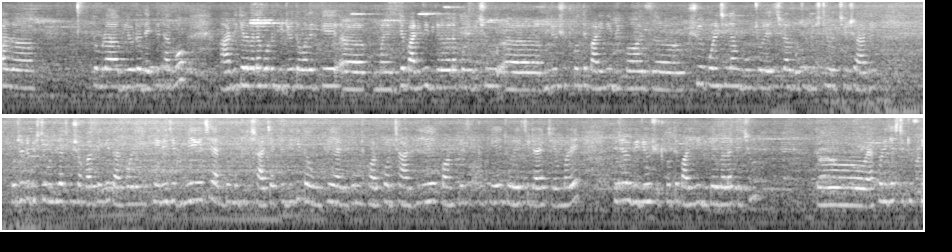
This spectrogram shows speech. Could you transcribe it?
আর তোমরা ভিডিওটা দেখতে থাকো। আর বিকেলবেলা কোনো ভিডিও তোমাদেরকে মানে দিতে পারিনি, বিকেলবেলা কোনো কিছু ভিডিও শ্যুট করতে পারিনি বিকজ শুয়ে পড়েছিলাম, ঘুম চলে এসেছিল, আর প্রচুর বৃষ্টি হচ্ছিল সারাদিন। প্রচণ্ড বৃষ্টি পড়ছিল আজকে সকাল থেকে, তারপরে খেয়ে যে ঘুমিয়ে গেছে, একদম উঠেছি সাড়ে চারটের দিকে, তো উঠে একদম খড়খড় ঝাড় দিয়ে কনফ্লেক্স একটু খেয়ে চলে এসেছি ডাইরেক্ট চেম্বারে সেই জন্য ভিডিও শ্যুট করতে পারিনি বিকেলবেলা কিছু। তো এখনই জাস্ট একটু ফ্রি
